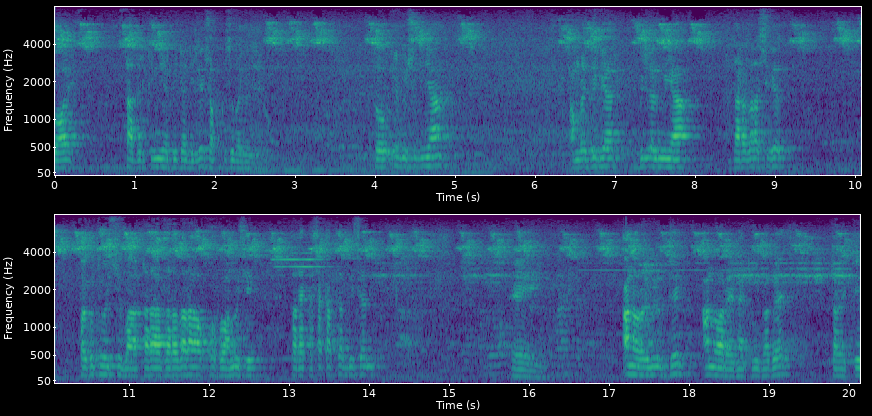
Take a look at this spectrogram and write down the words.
কয়, তাদেরকে নিয়ে পিঠা দিলে সব কিছু বাইরে যাবে। তো এই বিষয় নিয়ে আমরা দিকে বিল্লাল মিয়া যারা যারা শিখে ক্ষয়ক্ষতি হয়েছে বা তারা যারা যারা অপমান হয়েছে, তারা একটা সাক্ষাৎকার দিয়েছেন। এই আনোয়ারের বিরুদ্ধে, আনোয়ারে নাকি এভাবে তাদেরকে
